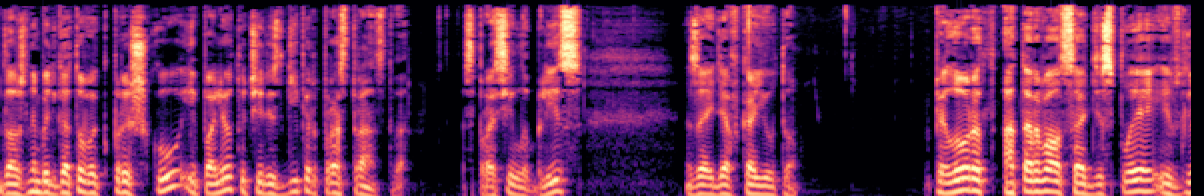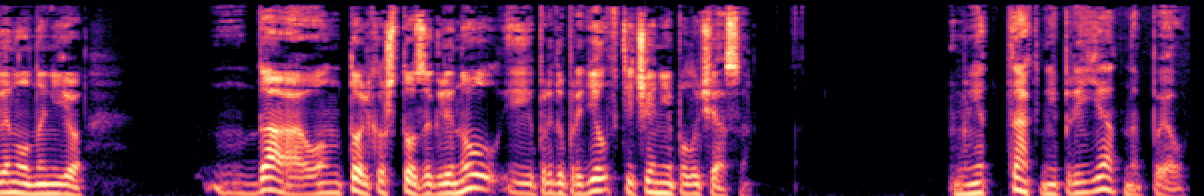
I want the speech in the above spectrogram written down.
должны быть готовы к прыжку и полету через гиперпространство? — спросила Близ, зайдя в каюту. Пелорет оторвался от дисплея и взглянул на нее. Да, он только что заглянул и предупредил в течение получаса. Мне так неприятно, Пел.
